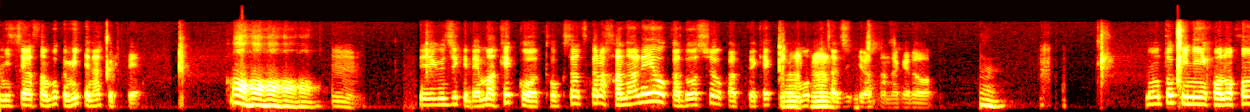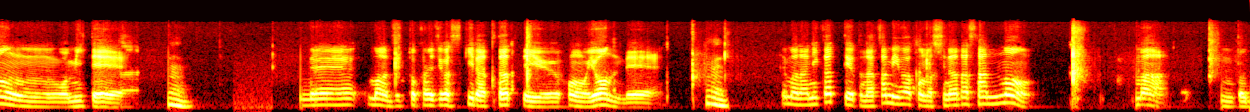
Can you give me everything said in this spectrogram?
日朝僕見てなくて、あ。はあはあはあはあ。うん。っていう時期で、まあ結構特撮から離れようかどうしようかって結構思ってた時期だったんだけど、うん。の時にこの本を見て、うん。で、まあずっと怪獣が好きだったっていう本を読んで、うんでまあ何かっていうと中身はこの品田さんの、まあ、うんと、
